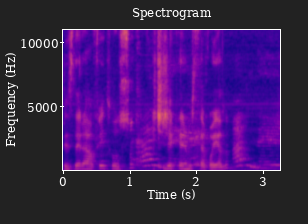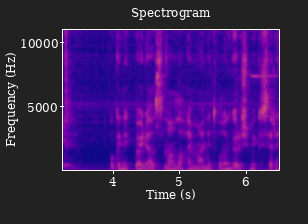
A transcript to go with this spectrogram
Bizlere afiyet olsun. İçeceklerimizi de koyalım. Bugünlük böyle olsun. Allah'a emanet olun. Görüşmek üzere.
